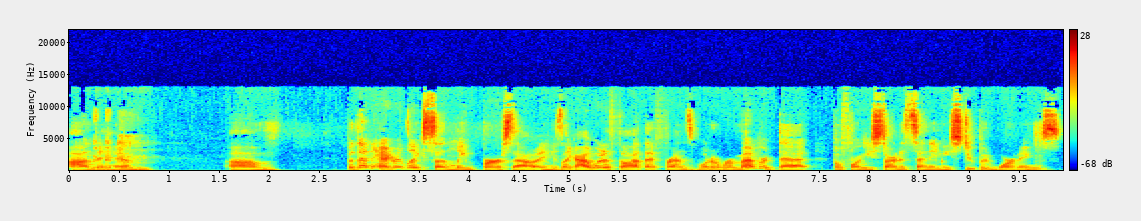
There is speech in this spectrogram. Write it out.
onto him. Um, but then Hagrid like suddenly bursts out and he's like, I would have thought that Firenze would have remembered that before he started sending me stupid warnings.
